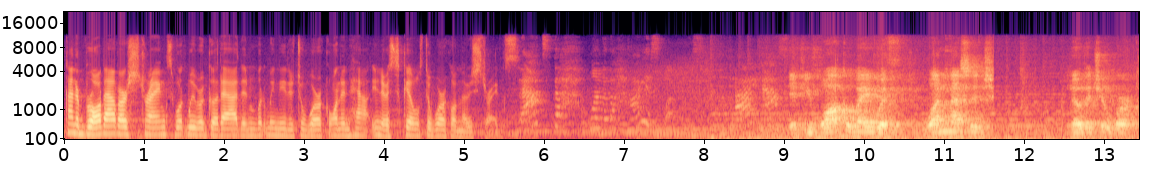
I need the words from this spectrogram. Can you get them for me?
kind of brought out our strengths, what we were good at and what we needed to work on and how, you know, skills to work on those strengths. That's the one of the highest levels. I If you walk away with one message, know that your work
